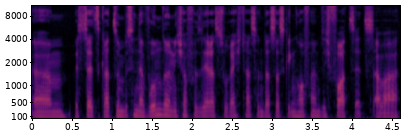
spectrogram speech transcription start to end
ähm, ist da jetzt gerade so ein bisschen der Wurm drin. Ich hoffe sehr, dass du recht hast und dass das gegen Hoffenheim sich fortsetzt. Aber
